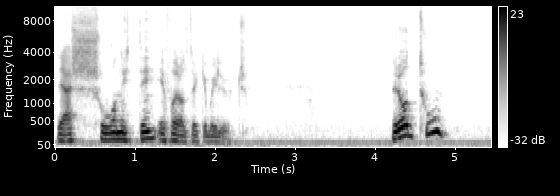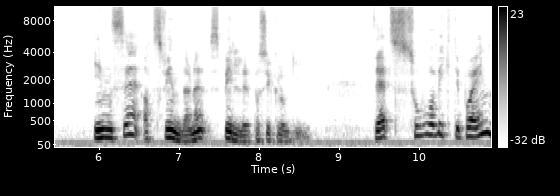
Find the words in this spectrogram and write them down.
det er så nyttig i forhold til å ikke bli lurt. Råd 2. Innse at svindlerne spiller på psykologi. Det er et så viktig poeng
